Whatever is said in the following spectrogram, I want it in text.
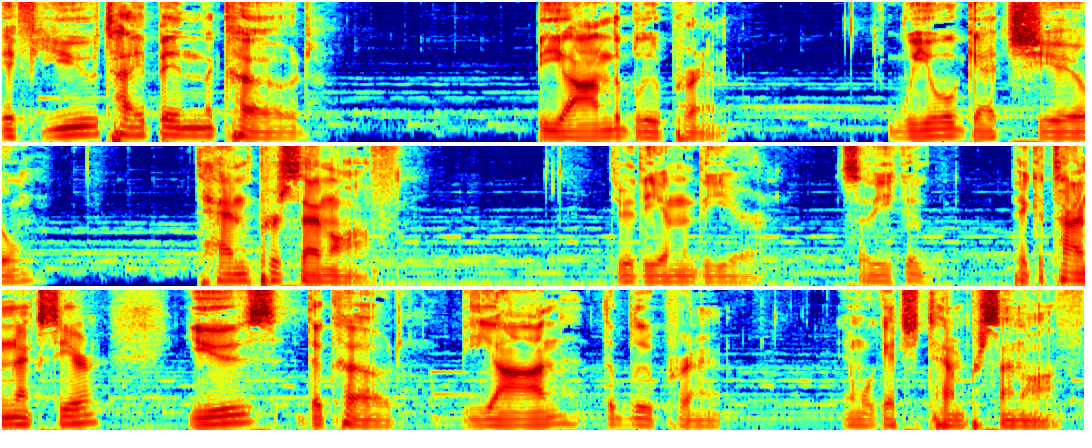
if you type in the code beyond the blueprint, we will get you 10% off through the end of the year. So you could pick a time next year, use the code beyond the blueprint and we'll get you 10% off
